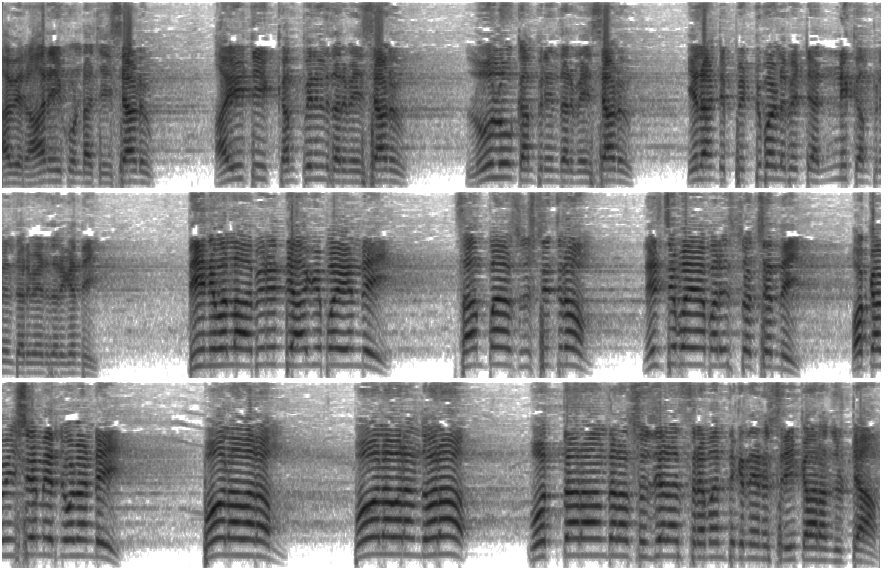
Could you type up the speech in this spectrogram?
అవి రానియకుండా చేశాడు. ఐటీ కంపెనీలు తరివేశాడు. లూలు కంపెనీని తరివేశాడు. ఇలాంటి పెట్టుబడులు పెట్టి అన్ని కంపెనీలు తరివేయడం జరిగింది. దీనివల్ల అభివృద్ధి ఆగిపోయింది. సంపద సృష్టించడం నిలిచిపోయే పరిస్థితి వచ్చింది. ఒక్క విషయం మీరు చూడండి. పోలవరం. పోలవరం ద్వారా ఉత్తరాంధ్ర సుజల స్రవంతికి నేను శ్రీకారం చుట్టాం.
